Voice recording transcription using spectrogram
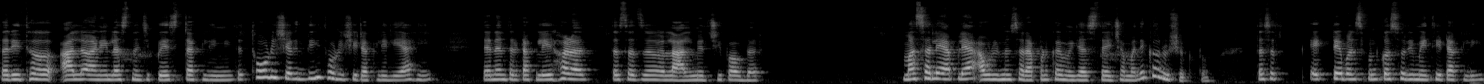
तर इथं आलं आणि लसणाची पेस्ट टाकली मी. तर थोडीशी अगदी थोडीशी टाकलेली आहे. त्यानंतर टाकली हळद तसंच लाल मिरची पावडर. मसाले आपल्या आवडीनुसार आपण कमी जास्त याच्यामध्ये करू शकतो. तसंच एक टेबलस्पून कसुरी मेथी टाकली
